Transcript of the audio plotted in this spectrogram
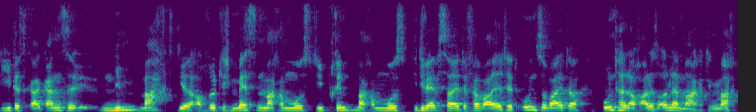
die das Ganze nimmt, macht, die auch wirklich Messen machen muss, die Print machen muss, die die Webseite verwaltet und so weiter und halt auch alles Online-Marketing macht.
